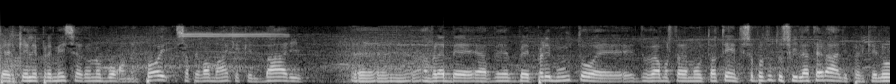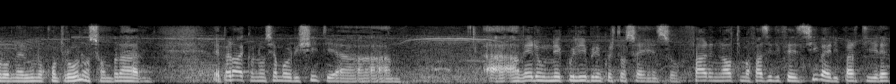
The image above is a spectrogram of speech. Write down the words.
perché le premesse erano buone, poi sapevamo anche che il Bari eh, avrebbe, avrebbe, premuto e dovevamo stare molto attenti, soprattutto sui laterali perché loro nell'uno contro uno sono bravi, e però ecco, non siamo riusciti a avere un equilibrio in questo senso, fare un'ottima fase difensiva e ripartire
